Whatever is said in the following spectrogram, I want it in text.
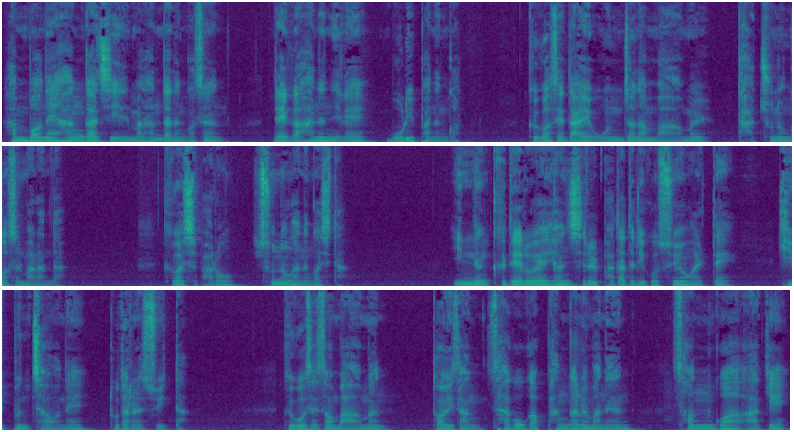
한 번에 한 가지 일만 한다는 것은 내가 하는 일에 몰입하는 것, 그것에 나의 온전한 마음을 다 주는 것을 말한다. 그것이 바로 순응하는 것이다. 있는 그대로의 현실을 받아들이고 수용할 때 깊은 차원에 도달할 수 있다. 그곳에서 마음은 더 이상 사고가 판가름하는 선과 악에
